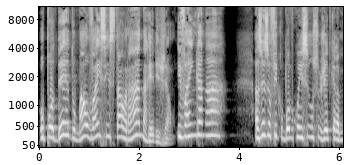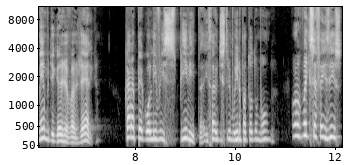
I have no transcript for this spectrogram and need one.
O poder do mal vai se instaurar na religião e vai enganar. Às vezes eu fico bobo, conheci um sujeito que era membro de igreja evangélica. O cara pegou livro espírita e saiu distribuindo para todo mundo. Como é que você fez isso?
